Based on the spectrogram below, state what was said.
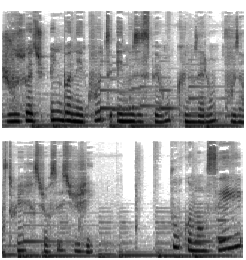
Je vous souhaite une bonne écoute et nous espérons que nous allons vous instruire sur ce sujet. Pour commencer,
